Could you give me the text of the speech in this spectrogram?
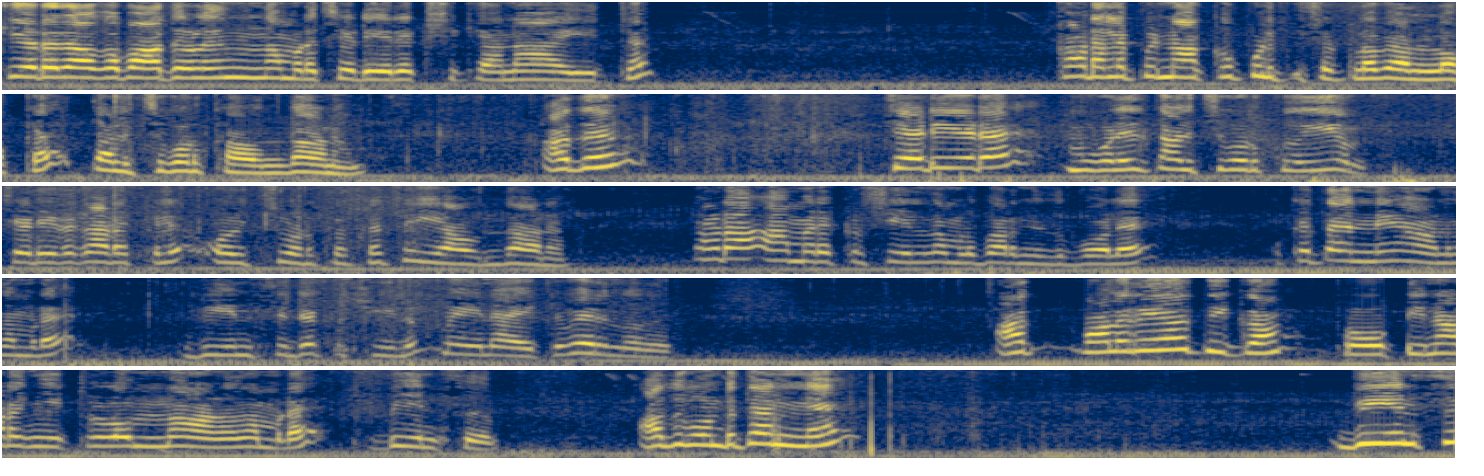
കീടരോഗബാധകളിൽ നിന്ന് നമ്മുടെ ചെടിയെ രക്ഷിക്കാനായിട്ട് കടലപ്പിണ്ണാക്ക് പുളിപ്പിച്ചിട്ടുള്ള വെള്ളമൊക്കെ തളിച്ചു കൊടുക്കാവുന്നതാണ്. അത് ചെടിയുടെ മുകളിൽ തളിച്ചു കൊടുക്കുകയും ചെടിയുടെ കടക്കിൽ ഒഴിച്ചു കൊടുക്കുകയൊക്കെ ചെയ്യാവുന്നതാണ്. നമ്മുടെ അമരകൃഷിയിൽ നമ്മൾ പറഞ്ഞതുപോലെ ഒക്കെ തന്നെയാണ് നമ്മുടെ ബീൻസിന്റെ കൃഷിയിലും മെയിനായിട്ട് വരുന്നത്. വളരെയധികം പ്രോട്ടീൻ അടങ്ങിയിട്ടുള്ള ഒന്നാണ് നമ്മുടെ ബീൻസ്. അതുകൊണ്ട് തന്നെ ബീൻസ്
